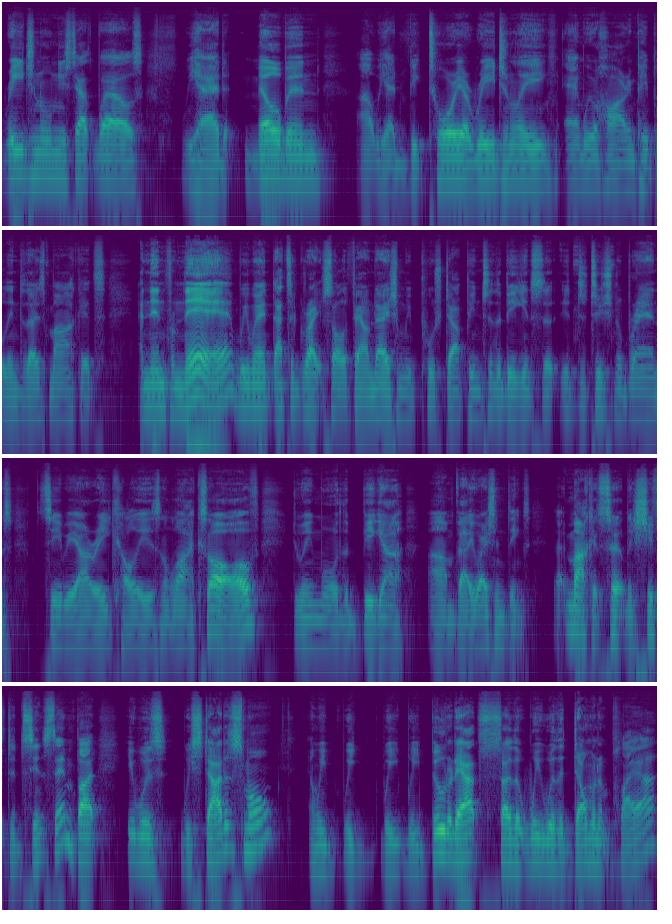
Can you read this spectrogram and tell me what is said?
regional New South Wales, we had Melbourne, uh, we had Victoria regionally, and we were hiring people into those markets. And then from there, we went, that's a great solid foundation. We pushed up into the big institutional brands, CBRE, Colliers, and the likes of doing more of the bigger um, valuation things. That market certainly shifted since then, but it was, we started small and we, we, we, we built it out so that we were the dominant player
